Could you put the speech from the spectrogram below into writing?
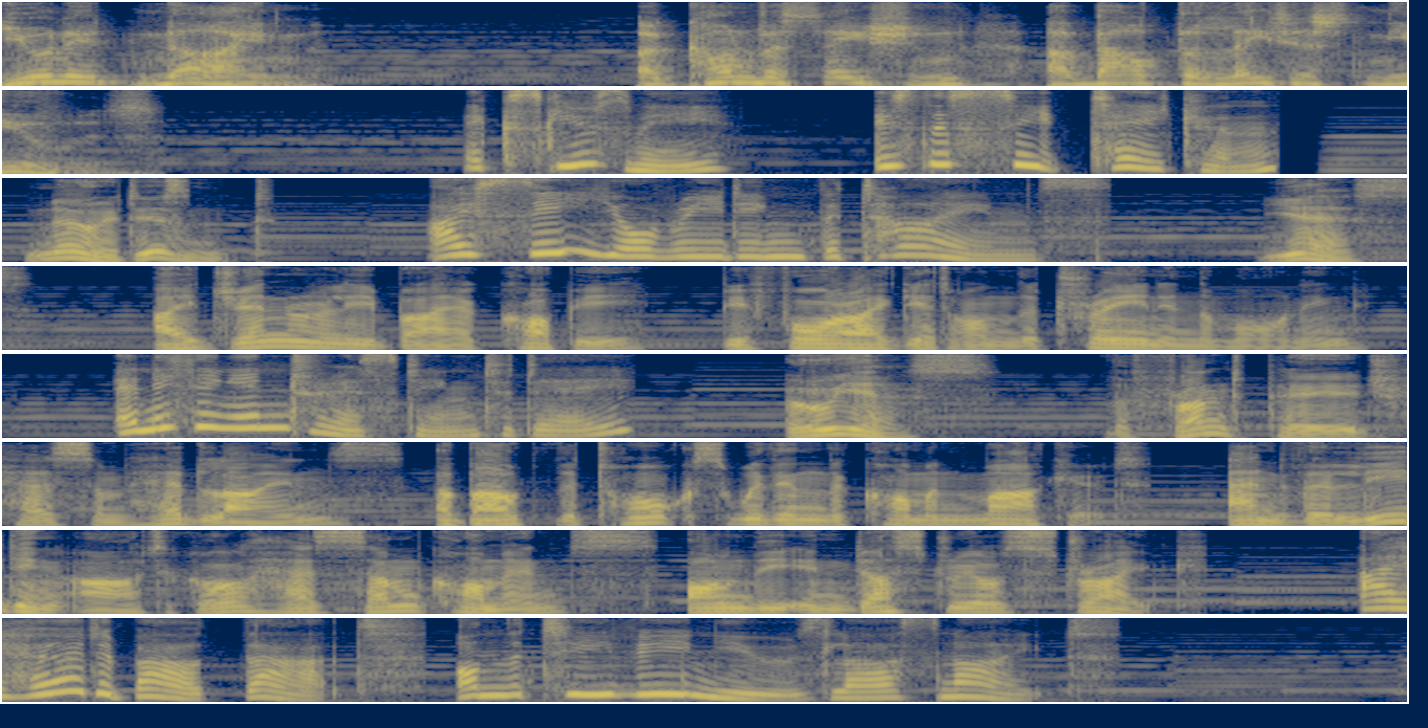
Unit 9 A conversation about the latest news. Excuse me, is this seat taken? No, it isn't. I see you're reading the Times. Yes, I generally buy a copy before I get on the train in the morning. Anything interesting today? Oh, yes. The front page has some headlines about the talks within the common market, and the leading article has some comments on the industrial strike. I heard about that on the TV news last night.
